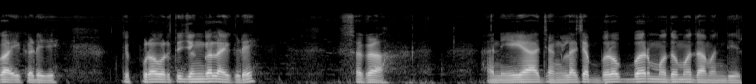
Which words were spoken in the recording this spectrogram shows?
बघा इकडे जे जे पुरावरती जंगल आहे इकडे सगळा. आणि या जंगलाच्या बरोबर मधोमधा मंदिर.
